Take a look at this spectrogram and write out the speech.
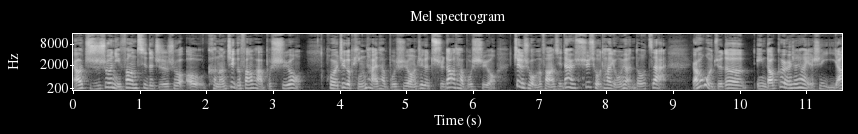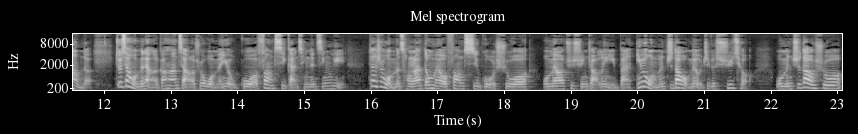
然后只是说你放弃的，只是说哦，可能这个方法不适用，或者这个平台它不适用，这个渠道它不适用，这个是我们放弃。但是需求它永远都在。然后我觉得引到个人身上也是一样的。就像我们两个刚刚讲了，说我们有过放弃感情的经历。但是我们从来都没有放弃过，说我们要去寻找另一半，因为我们知道我们有这个需求，我们知道说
